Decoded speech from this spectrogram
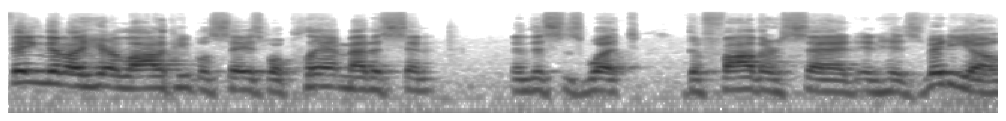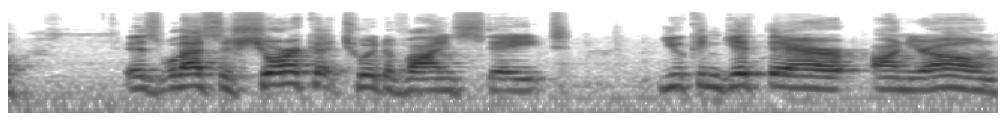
thing that I hear a lot of people say is, well, plant medicine, and this is what the father said in his video, is well, that's a shortcut to a divine state. You can get there on your own.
